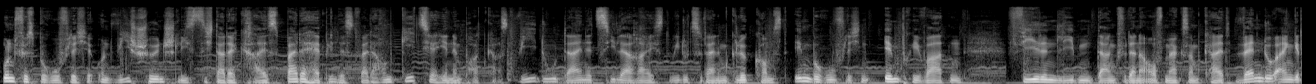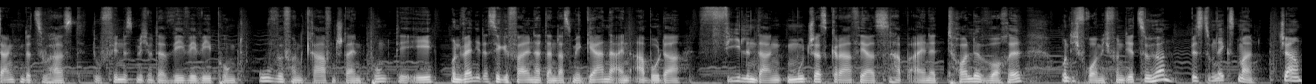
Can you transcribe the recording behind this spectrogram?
und fürs Berufliche. Und wie schön schließt sich da der Kreis bei der Happy List, weil darum geht es ja hier in dem Podcast, wie du deine Ziele erreichst, wie du zu deinem Glück kommst, im beruflichen, im privaten. Vielen lieben Dank für deine Aufmerksamkeit. Wenn du einen Gedanken dazu hast, du findest mich unter www.uwevongrafenstein.de. Und wenn dir das hier gefallen hat, dann lass mir gerne ein Abo da. Vielen Dank, muchas gracias, hab eine tolle Woche und ich freue mich von dir zu hören. Bis zum nächsten Mal. Ciao.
